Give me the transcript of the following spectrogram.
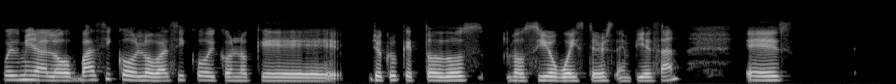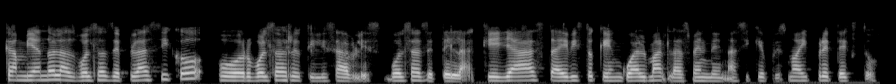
Pues mira, lo básico, lo básico y con lo que yo creo que todos los CEO wasters empiezan es cambiando las bolsas de plástico por bolsas reutilizables, bolsas de tela, que ya hasta he visto que en Walmart las venden, así que pues no hay pretexto.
